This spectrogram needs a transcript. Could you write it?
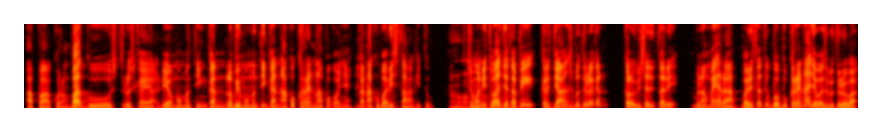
apa kurang bagus terus kayak dia mementingkan lebih mementingkan aku keren lah pokoknya karena aku barista gitu Oh. Cuman itu aja, tapi kerjaan sebetulnya kan kalau bisa ditarik benang merah, barista tuh babu keren aja Pak sebetulnya, Pak.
